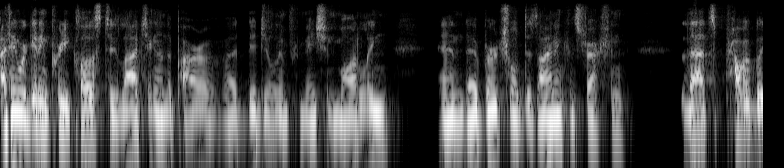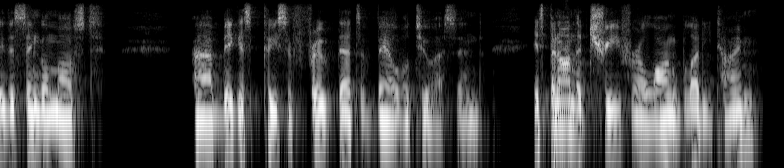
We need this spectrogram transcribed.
I think we're getting pretty close to latching on the power of uh, digital information modeling and uh, virtual design and construction. That's probably the single most uh, biggest piece of fruit that's available to us. And it's been on the tree for a long bloody time,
